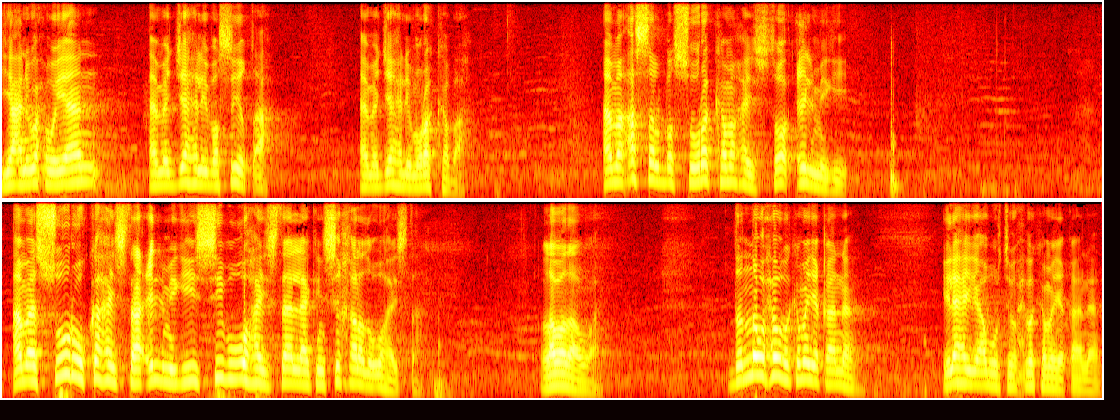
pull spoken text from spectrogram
yacni wax weeyaan ama jahli basiid ah ama jahli murakab ah ama asalba suuro kama haysto cilmigii ama suuruu ka haystaa cilmigii sibuu u haystaa laakiin si khaladu u haystaa labadaa waa dadna waxbaba kama yaqaanaan ilaahayga abuurtay waxba kama yaqaanaan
